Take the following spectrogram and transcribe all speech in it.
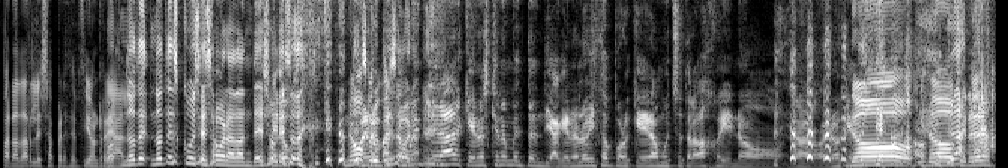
para darle esa percepción real. No te, no te excuses ahora, Dante. Eso, Pero- eso- no, pero me pues ahora. enterar que no es que no me entendía, que no lo hizo porque era mucho trabajo y no. No, no, que- no, no, que no era,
